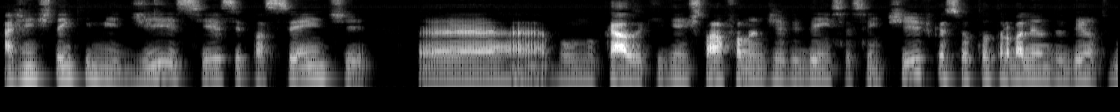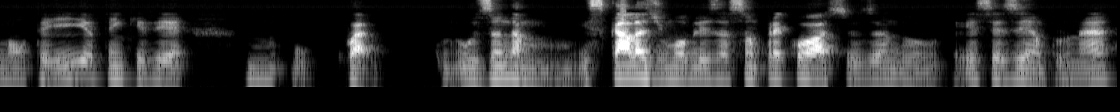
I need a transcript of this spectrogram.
a gente tem que medir se esse paciente, é, no caso aqui que a gente estava falando de evidência científica, se eu estou trabalhando dentro de uma UTI, eu tenho que ver, usando a, escalas de mobilização precoce, usando esse exemplo, né?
